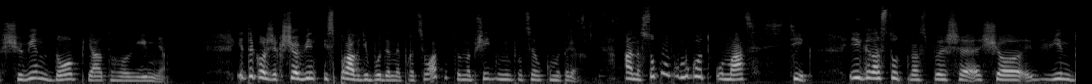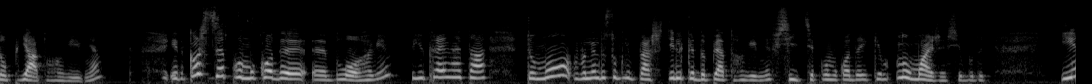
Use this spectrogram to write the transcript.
що він до п'ятого рівня. І також, якщо він і справді буде не працювати, то напишіть мені про це в коментарях. А наступний промокод у нас стік. І якраз тут у нас пише, що він до п'ятого рівня. І також це промокоди е, блогерів Ukraine GTA, тому вони доступні перше тільки до п'ятого рівня. Всі ці промокоди, які ну майже всі будуть. І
